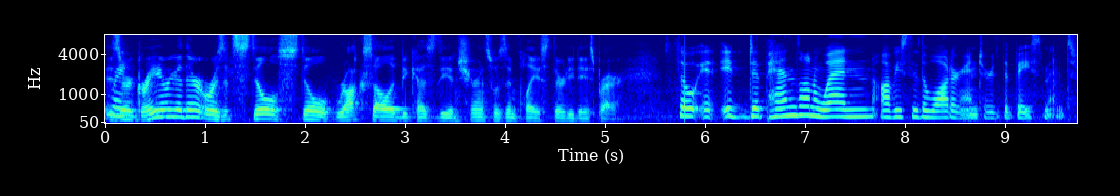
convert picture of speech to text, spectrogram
is there a gray area there, or is it still still rock solid because the insurance was in place 30 days prior? So it, it depends on when, obviously, the water entered the basement.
